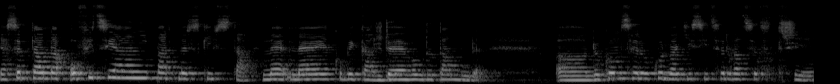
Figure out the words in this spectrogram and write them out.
Já se ptám na oficiální partnerský vztah, ne, ne jakoby každého, kdo tam bude. Uh, do konce roku 2023.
